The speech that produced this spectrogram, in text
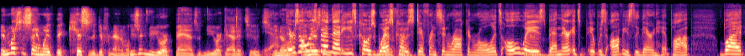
in much the same way that Kiss is a different animal. These are New York bands with New York attitudes. Yeah. You know, there's always there's been that East Coast West Coast difference in rock and roll. It's always yeah. been there. It's it was obviously there in hip hop, but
